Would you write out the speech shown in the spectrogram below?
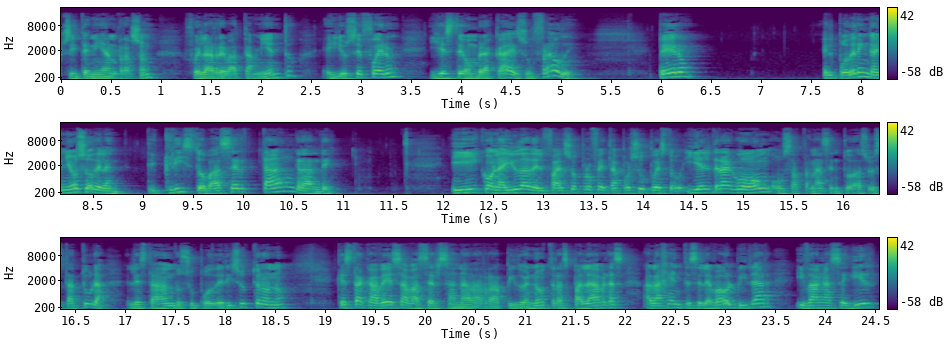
sí tenían razón, fue el arrebatamiento, ellos se fueron y este hombre acá es un fraude. Pero el poder engañoso del anticristo va a ser tan grande y con la ayuda del falso profeta, por supuesto, y el dragón o Satanás en toda su estatura, le está dando su poder y su trono, que esta cabeza va a ser sanada rápido. En otras palabras, a la gente se le va a olvidar y van a seguir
